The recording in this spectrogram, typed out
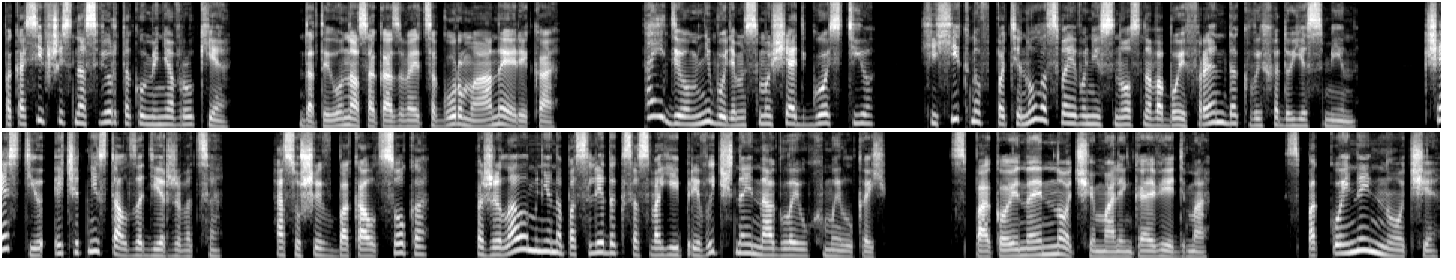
покосившись на сверток у меня в руке. «Да ты у нас, оказывается, гурман, Эрика». Пойдем, не будем смущать гостью», хихикнув, потянула своего несносного бойфренда к выходу Ясмин. К счастью, Эчет не стал задерживаться. Осушив бокал сока, пожелал мне напоследок со своей привычной наглой ухмылкой. «Спокойной ночи, маленькая ведьма», «Спокойной ночи»,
